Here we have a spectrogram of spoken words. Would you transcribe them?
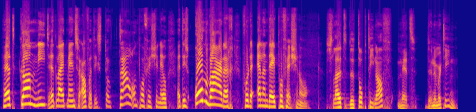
Het kan niet. Het leidt mensen af. Het is totaal onprofessioneel. Het is onwaardig voor de L&D professional. Sluit de top 10 af met de nummer 10.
